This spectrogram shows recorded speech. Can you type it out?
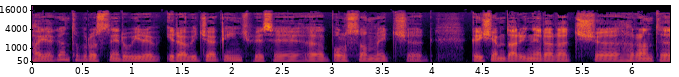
հայական դբրոցներու իրավիճակը ինչպես է բոլսո մեջ գիշեմ դարիներ առաջ հրանտը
